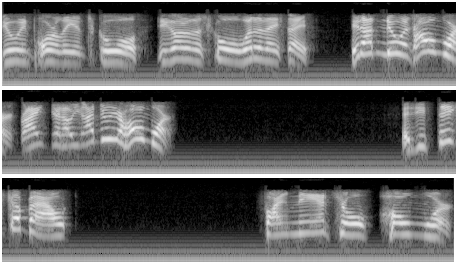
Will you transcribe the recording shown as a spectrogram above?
doing poorly in school, you go to the school, what do they say? He doesn't do his homework, right? You know, you got to do your homework. And you think about financial homework.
